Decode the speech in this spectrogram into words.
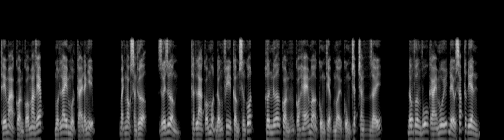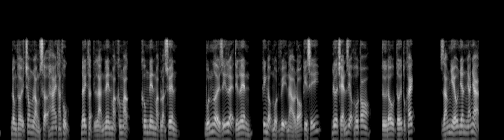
thế mà còn có mang dép, một lay một cái đánh nhịp. Bạch ngọc sàng thượng, dưới giường, thật là có một đống phi cầm xương cốt, hơn nữa còn có hé mở cùng thiệp mời cùng chất trắng giấy. Đông vương vũ cái mũi đều sắp tức điên, đồng thời trong lòng sợ hai thán phục, đây thật là nên mặc không mặc, không nên mặc loạn xuyên. Bốn người dĩ lệ tiến lên, kinh động một vị nào đó kỳ sĩ, đưa chén rượu hô to, từ đâu tới tục khách? Dám nhiễu nhân nhã nhạc.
